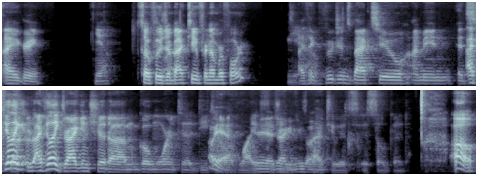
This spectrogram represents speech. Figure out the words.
I agree. Yeah. So Fujin back to you for number four. I think Fujin's back two. I mean, it's I feel like I feel like Dragon should um go more into detail yeah. of why Yeah, yeah, Fujin Dragon, is back ahead. too. It's it's so good. Oh,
